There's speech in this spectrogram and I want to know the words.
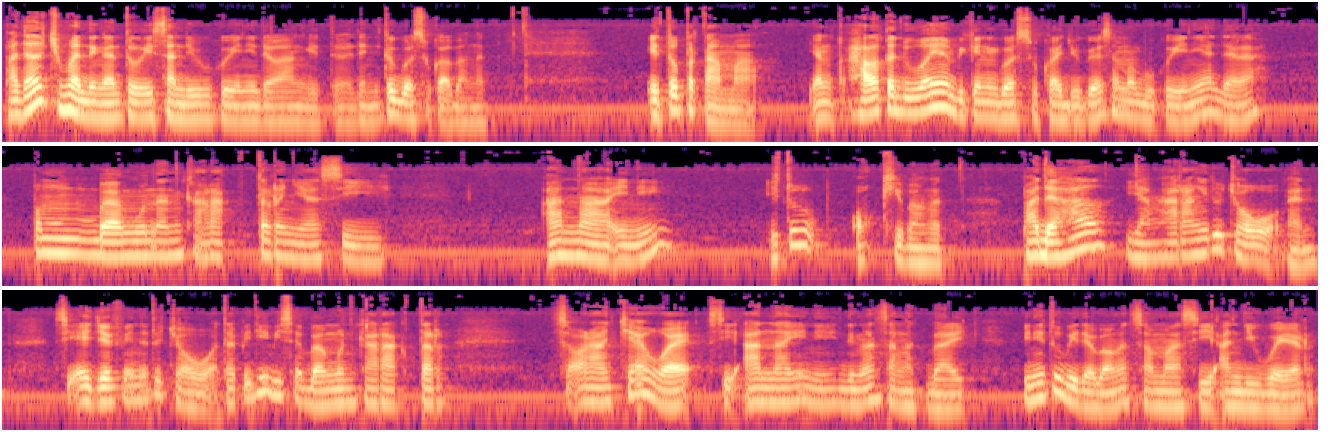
padahal cuma dengan tulisan di buku ini doang gitu. Dan itu gue suka banget. Itu pertama. Yang hal kedua yang bikin gue suka juga sama buku ini adalah pembangunan karakternya si Ana ini itu oke okay banget Padahal yang ngarang itu cowok kan. Si Ejevin itu cowok, tapi dia bisa bangun karakter seorang cewek si Anna ini dengan sangat baik. Ini tuh beda banget sama si Andy Weir.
